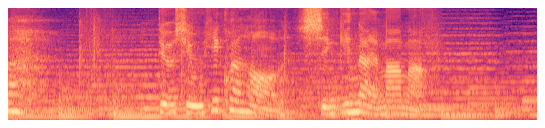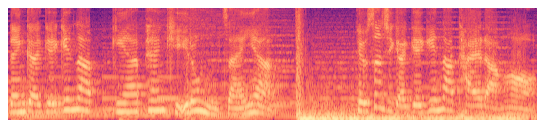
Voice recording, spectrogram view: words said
唉，就是有迄款吼生囡仔的妈妈，连家己囡仔惊骗去，伊拢毋知影。就算是家己囡仔杀人吼，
